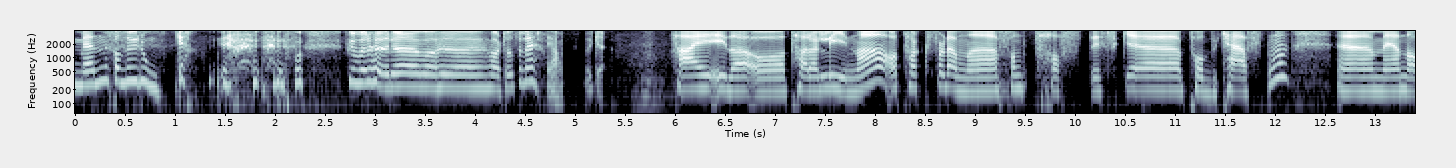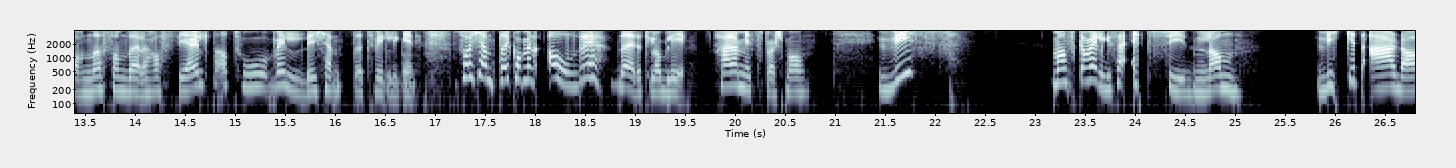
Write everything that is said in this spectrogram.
menn kan du runke? Skal vi bare høre hva hun har til oss, eller? Ja. Ok. Hei, Ida og Taralina, og takk for denne fantastiske podkasten med navnet som dere har stjålet av to veldig kjente tvillinger. Så kjente kommer aldri dere til å bli. Her er mitt spørsmål. Hvis man skal velge seg ett sydenland, hvilket er da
